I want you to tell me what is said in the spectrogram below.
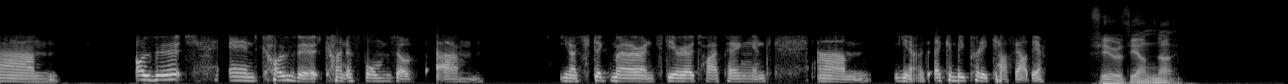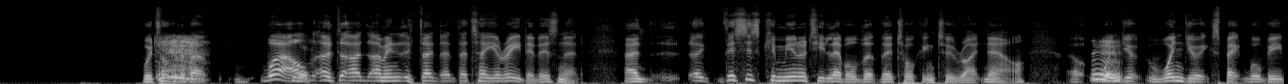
um, overt and covert kind of forms of, um, you know, stigma and stereotyping, and um, you know, it can be pretty tough out there. Fear of the unknown. We're talking about well, yes. uh, I mean that, that's how you read it, isn't it? And uh, this is community level that they're talking to right now. Uh, mm. When do you when do you expect we'll be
